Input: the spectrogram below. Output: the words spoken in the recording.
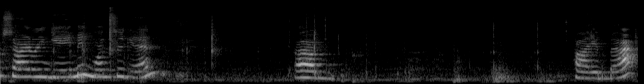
from Siren Gaming once again. Um, I am back.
